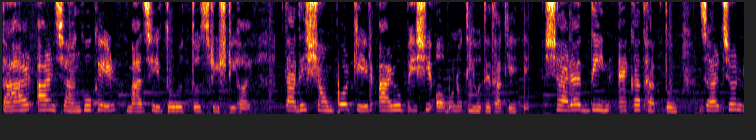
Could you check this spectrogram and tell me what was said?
তার আর জাঙ্গুকের মাঝে দূরত্ব সৃষ্টি হয়। তাদের সম্পর্কের আরও বেশি অবনতি হতে থাকে। সারা দিন একা থাকতো, যার জন্য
